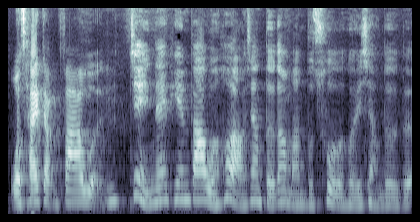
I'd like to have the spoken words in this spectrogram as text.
我才敢发文。见你那篇发文后来好像得到蛮不错的回响，对不对？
